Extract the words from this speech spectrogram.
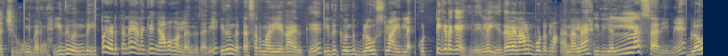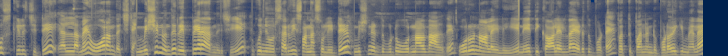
தைச்சிடுவோம். இங்க பாருங்க. இது வந்து இப்போ எடுத்தனே எனக்கே ஞாபகம் இல்லை இந்த சாரி இது இந்த டசர் மாதிரியே தான் இருக்குது இதுக்கு வந்து பிளவுஸ்லாம் இல்லை. கொட்டி கிடக்க. இது இல்லை. எதை வேணாலும் போட்டுக்கலாம். அதனால் இது எல்லா சாரியுமே பிளவுஸ் கிழிச்சிட்டு எல்லாமே ஓரம் தைச்சிட்டேன். மிஷின் வந்து ரிப்பேராக இருந்துச்சு. கொஞ்சம் கொஞ்சம் ஒரு சர்வீஸ் பண்ண சொல்லிட்டு மிஷின் எடுத்து போட்டு ஒரு நாள் தான் ஆகுது. ஒரு நாளையிலேயே நேத்தி காலையில தான் எடுத்து போட்டேன். பத்து பன்னெண்டு புடவைக்கு மேல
